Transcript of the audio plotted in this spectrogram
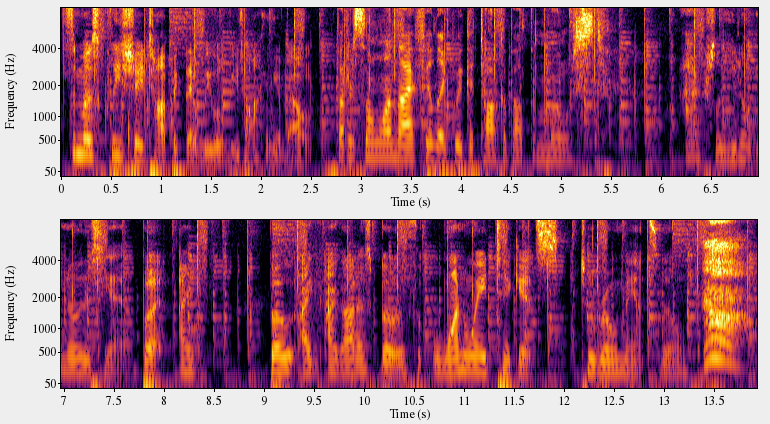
it's the most cliche topic that we will be talking about. But it's the one that I feel like we could talk about the most. Actually, you don't know this yet, but I both I, I got us both one-way tickets to Romanceville.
